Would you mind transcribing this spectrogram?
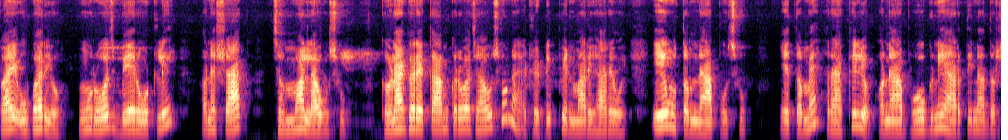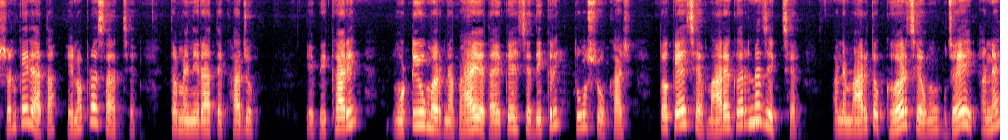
ભાઈ ઊભા રહ્યો. હું રોજ બે રોટલી અને શાક જમવા લાવું છું. ઘણા ઘરે કામ કરવા જાઉં છું ને એટલે ટિફિન મારી હારે હોય. એ હું તમને આપું છું. એ તમે રાખી લ્યો. અને આ ભોગની આરતીના દર્શન કર્યા હતા. એનો પ્રસાદ છે. તમે નિરાતે ખાજો. એ ભિખારી મોટી ઉંમરના ભાઈ હતા. એ કહે છે, દીકરી, તું શું ખાશ? તો કહે છે, મારે ઘર નજીક છે અને મારે તો ઘર છે. હું જઈ અને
